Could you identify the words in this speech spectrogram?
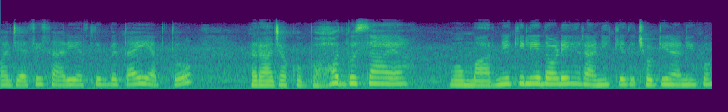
और जैसी सारी असलियत बताई, अब तो राजा को बहुत गुस्सा आया। वो मारने के लिए दौड़े, रानी के तो छोटी रानी को।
